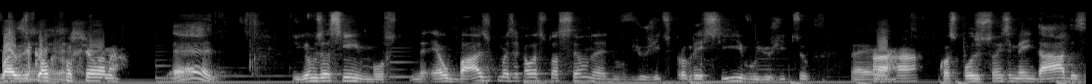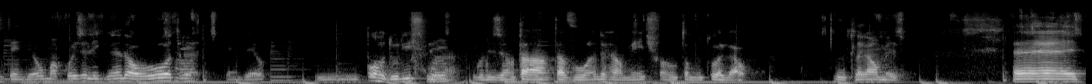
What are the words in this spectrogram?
Basicão É. que funciona. é, digamos assim, mos- é o básico, mas é aquela situação, né, do jiu-jitsu progressivo, jiu-jitsu é, Aham. com as posições emendadas, entendeu? Uma coisa ligando a outra, entendeu? E, porra, duríssimo, Sim. né? O gurizão tá, tá voando realmente, foi uma luta muito legal. Muito legal mesmo. É,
